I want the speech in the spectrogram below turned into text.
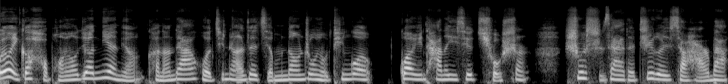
我有一个好朋友叫念念，可能大家伙经常在节目当中有听过关于他的一些糗事儿。说实在的，这个小孩吧，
